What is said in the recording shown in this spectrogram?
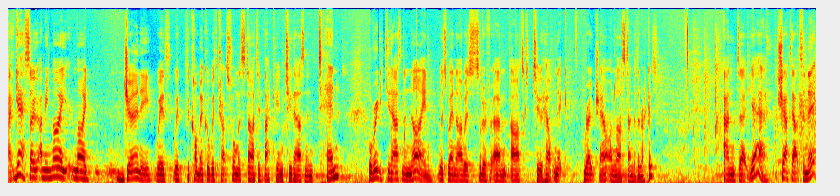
uh, yeah, so I mean, my my journey with with the comic or with Transformers started back in 2010, or really 2009 was when I was sort of um, asked to help Nick Roche out on Last Stand of the Wreckers. And uh, yeah, shout out to Nick.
